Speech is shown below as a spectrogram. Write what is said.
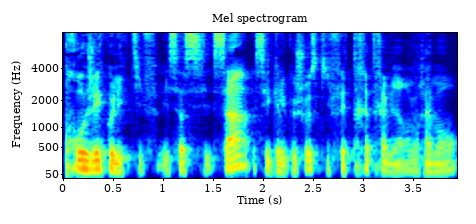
projet collectif. Et ça, c'est ça, c'est quelque chose qui fait très très bien, vraiment.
